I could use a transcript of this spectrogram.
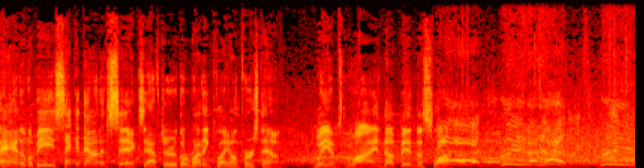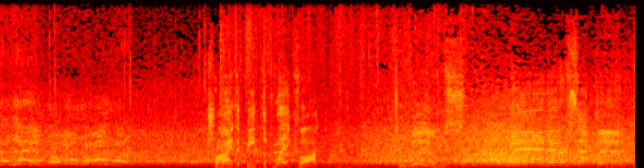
And it'll be second down and six after the running play on first down. Williams lined up in the slot. Trying to beat the play clock to Williams. And intercepted.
